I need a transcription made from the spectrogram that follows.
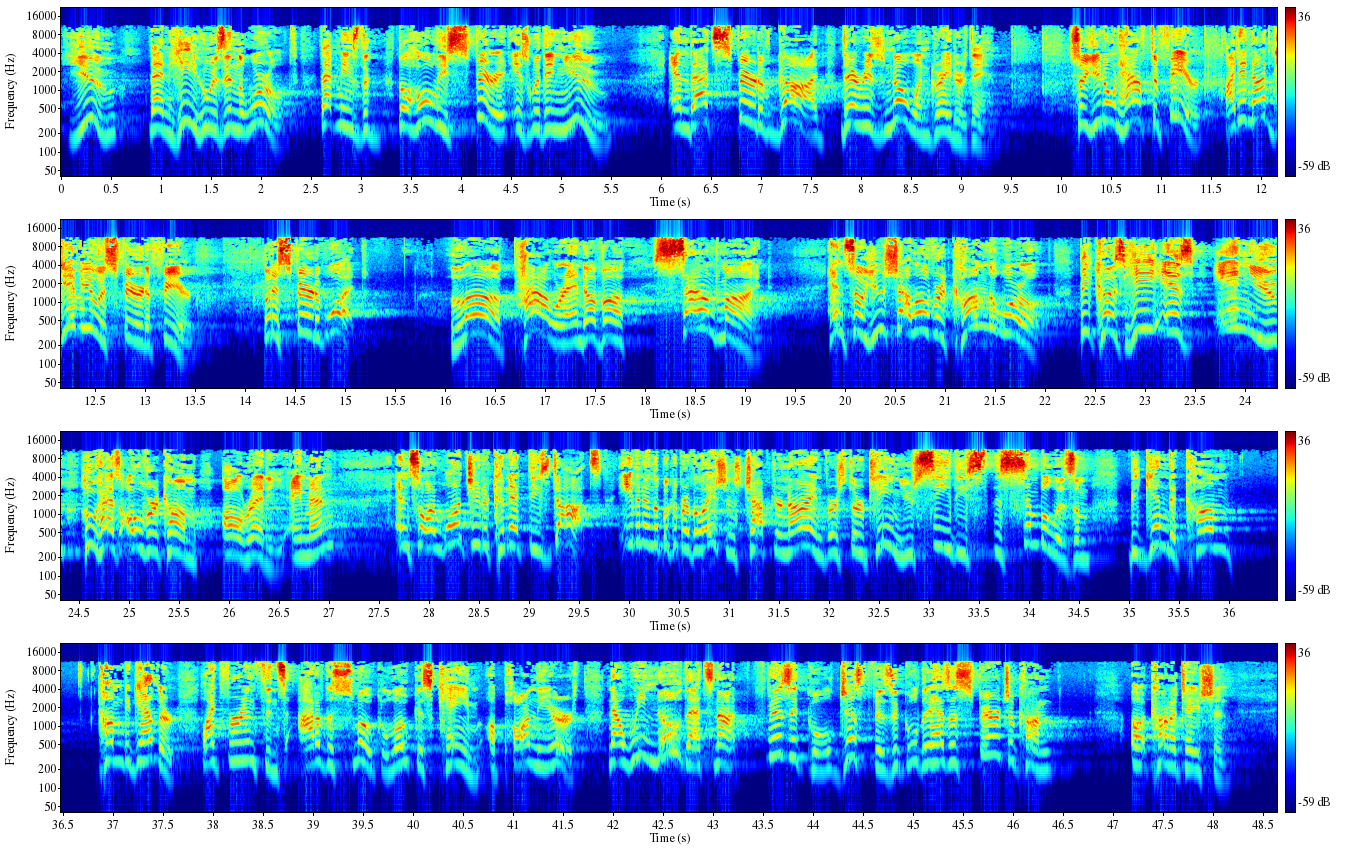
you than he who is in the world. That means the, the Holy Spirit is within you. And that Spirit of God, there is no one greater than. So you don't have to fear. I did not give you a spirit of fear, but a spirit of what? Love, power, and of a sound mind. And so you shall overcome the world because he is in you who has overcome already. Amen. And so I want you to connect these dots. Even in the book of Revelations, chapter 9, verse 13, you see these, this symbolism begin to come come together. Like for instance, out of the smoke, locusts came upon the earth. Now we know that's not physical, just physical. It has a spiritual con, uh, connotation.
